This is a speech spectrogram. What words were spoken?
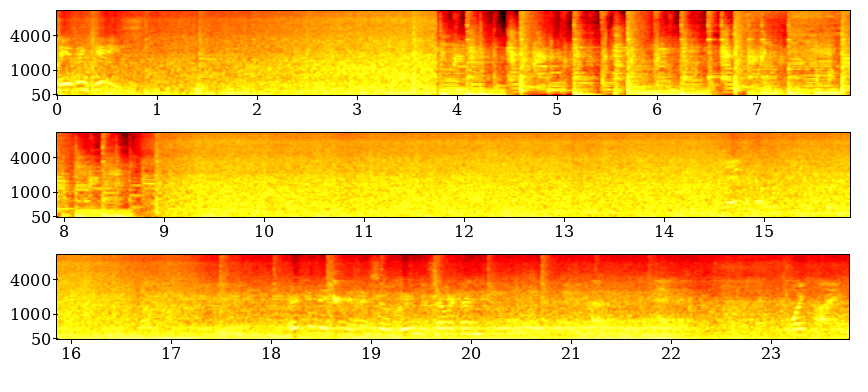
Caitlin Case. Summertime. Toy time.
